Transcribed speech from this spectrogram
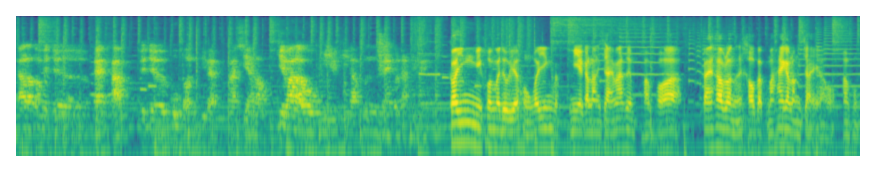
แล้วเราต้องไปเจอแฟนคลับ ไปเจอผู้คนที่แบบมาเชียร์เราคิดว่าเรามีวิธีรับมือแรงกดดันยังไงก็ยิ่งมีคนมาดูเยอะผมก็ยิ่งแบบมีกำลังใจมากขึ้นครับเพราะว่าแฟนคลับเรานั้นเขาแบบมาให้กำลังใจเราครับผม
